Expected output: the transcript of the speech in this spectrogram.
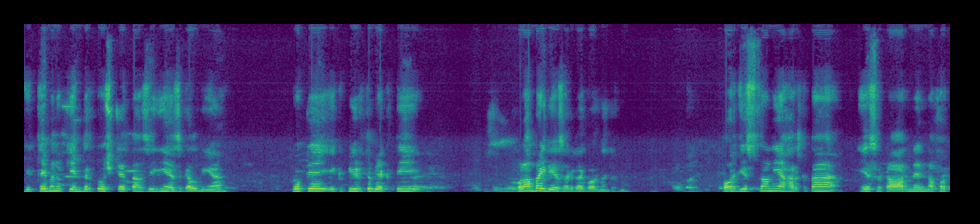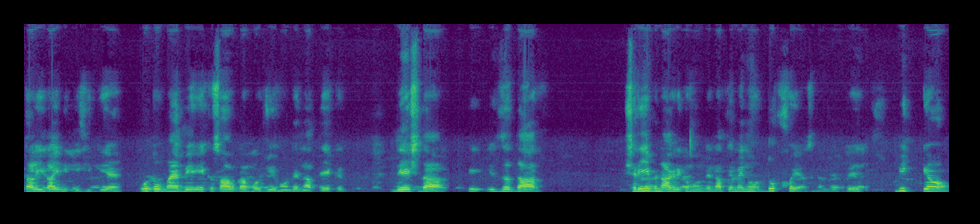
ਜਿੱਥੇ ਮੈਨੂੰ ਕੇਂਦਰ ਤੋਂ ਸ਼ਿਕਾਇਤਾਂ ਸੀਗੀਆਂ ਇਸ ਗੱਲ ਦੀਆਂ, ਕਿਉਂਕਿ ਇੱਕ ਪੀੜਤ ਵਿਅਕਤੀ ਉਲਾਂਭਾ ਹੀ ਦੇ ਸਕਦਾ ਗਵਰਨਮੈਂਟ ਨੂੰ। ਔਰ ਜਿਸ ਤਰ੍ਹਾਂ ਦੀਆਂ ਹਰਕਤਾਂ ਇਹ ਸਰਕਾਰ ਨੇ ਨਫ਼ਰਤ ਵਾਲੀ ਰਾਜਨੀਤੀ ਕੀਤੀ ਹੈ, ਉਹ ਤੋਂ ਮੈਂ ਬੇ ਇੱਕ ਸਾਬਕਾ ਫੌਜੀ ਹੋਣ ਦੇ ਨਾਤੇ ਇੱਕ ਦੇਸ਼ ਦਾ ਇੱਜ਼ਤਦਾਰ, ਸ਼ਰੀਫ ਨਾਗਰਿਕ ਹੋਣ ਦੇ ਨਾਤੇ ਮੈਨੂੰ ਦੁੱਖ ਹੋਇਆ ਇਸ ਗੱਲ ਦੇ ਉੱਤੇ। ਵੀ ਕਿਉਂ?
